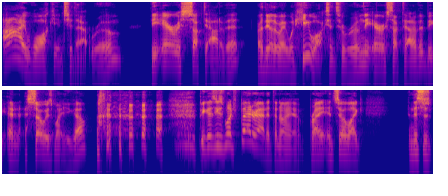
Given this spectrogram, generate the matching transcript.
I walk into that room, the air is sucked out of it. Or the other way, when he walks into a room, the air is sucked out of it. And so is my ego because he's much better at it than I am. Right. And so like, and this is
